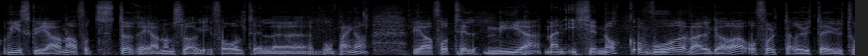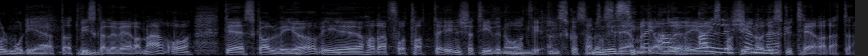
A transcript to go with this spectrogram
Og Vi skulle gjerne ha fått større gjennomslag i forhold til eh, bompenger. Vi har fått til mye, men ikke nok. Og våre velgere og folk der ute er utålmodige etter at vi skal levere mer, og det skal vi gjøre. Vi har derfor tatt det initiativet nå at vi ønsker å sette oss ned med de andre regjeringspartiene å diskutere dette.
